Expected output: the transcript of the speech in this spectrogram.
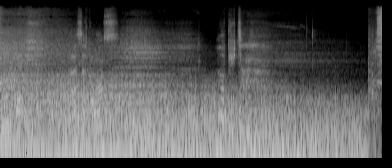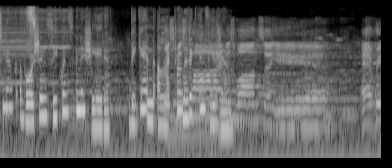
Ok. Voilà, ça recommence. Oh putain. Snuke abortion sequence initiated. Begin electrolytic Christmas infusion. is once a year. Every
